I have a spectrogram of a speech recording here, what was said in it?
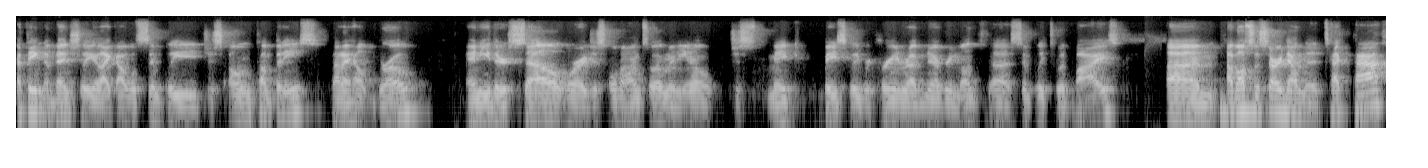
i think eventually like i will simply just own companies that i help grow and either sell or i just hold on to them and you know just make basically recurring revenue every month uh, simply to advise. Um, i've also started down the tech path.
